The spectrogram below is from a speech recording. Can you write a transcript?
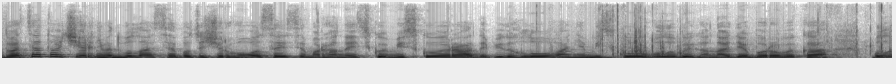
20 червня відбулася позачергова сесія Марганецької міської ради. Під головуванням міського голови Геннадія Боровика було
